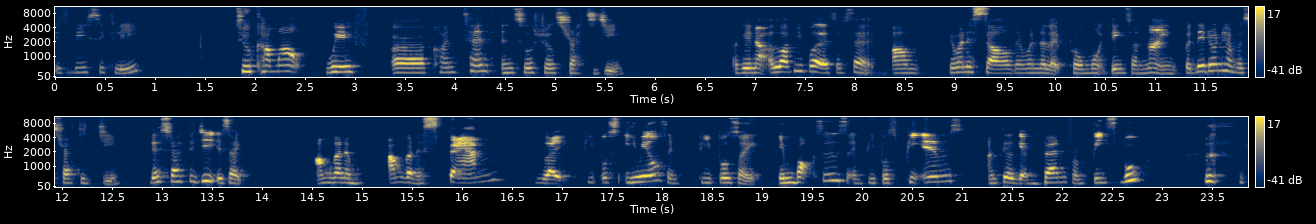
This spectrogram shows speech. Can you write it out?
is basically to come out with a content and social strategy. Okay, now a lot of people, as I said, um, they want to sell, they want to like promote things online, but they don't have a strategy. Their strategy is like, I'm gonna I'm gonna spam like people's emails and people's like inboxes and people's PMs until I get banned from Facebook.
